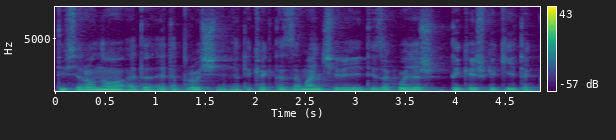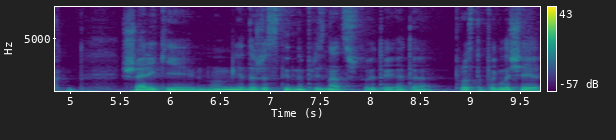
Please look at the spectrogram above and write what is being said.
ты все равно, это, это проще, это как-то заманчивее, и ты заходишь, тыкаешь в какие-то шарики, ну, мне даже стыдно признаться, что это, это просто поглощает.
